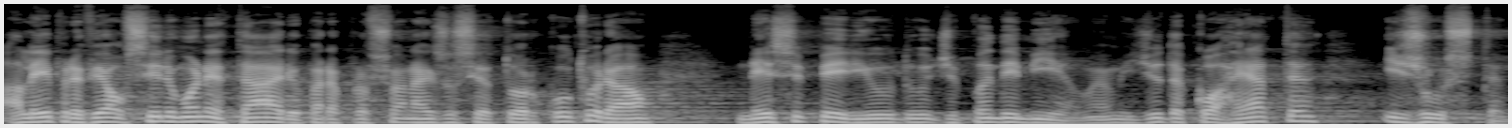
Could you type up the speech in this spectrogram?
a lei prevê auxílio monetário para profissionais do setor cultural nesse período de pandemia, uma medida correta e justa.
